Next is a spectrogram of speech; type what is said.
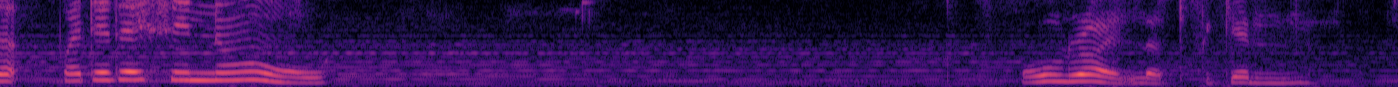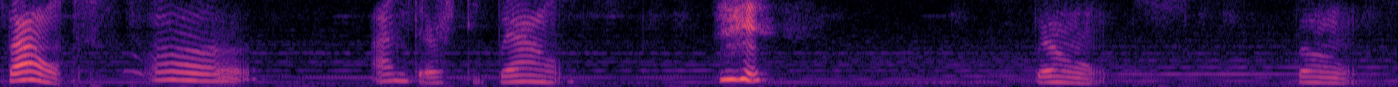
Did I, why did I say no? All right, let's begin. Bounce. Uh, I'm thirsty. Bounce. bounce. Bounce.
